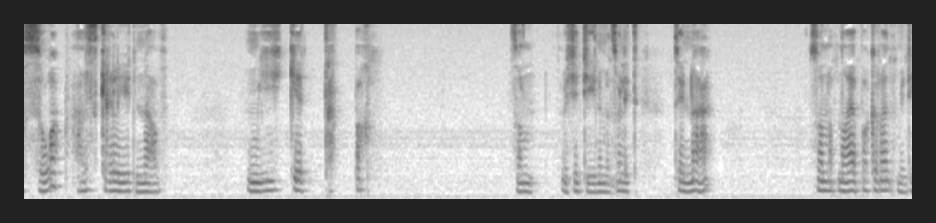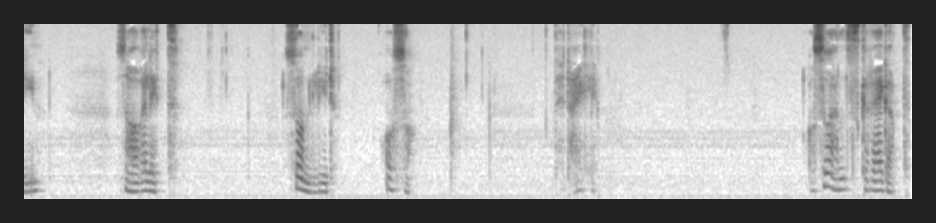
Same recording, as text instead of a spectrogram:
Og så elsker jeg lyden av myke tepper. Sånn som ikke dyne, men som er litt tynnere. Sånn at når jeg pakker rundt med dyn, så har jeg litt sånn lyd også. Det er deilig. Og så elsker jeg at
